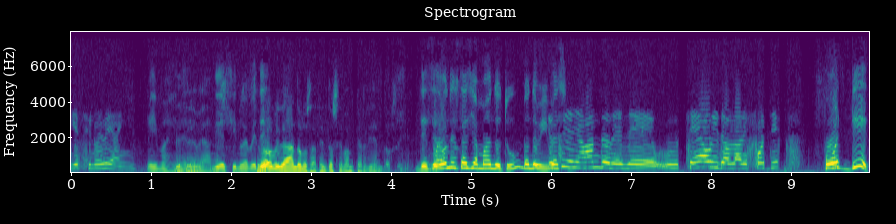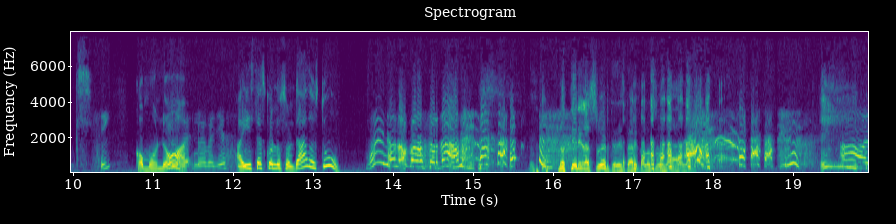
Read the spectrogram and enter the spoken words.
19 años. Imagínate. 19 años. 19. Se De- va olvidando, los acentos se van perdiendo, sí. ¿Desde dónde estás llamando tú? ¿Dónde Yo vives? estoy llamando desde... ¿Usted ha oído hablar de Fort Dix? Fort Dix. Sí. ¿Cómo no? Nueva, Nueva. Ahí estás con los soldados tú. Bueno, no con los soldados. No tiene la suerte de estar con los soldados. Ah,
